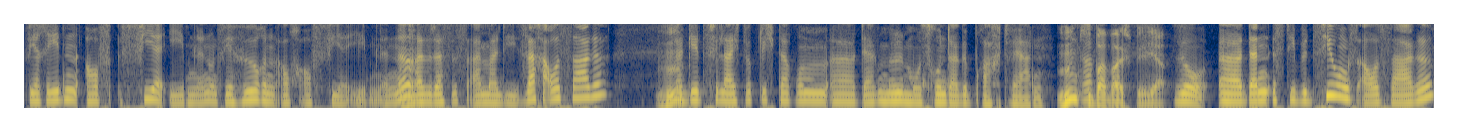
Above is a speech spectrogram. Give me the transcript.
wir reden auf vier Ebenen und wir hören auch auf vier Ebenen. Ne? Also das ist einmal die Sachaussage. Da geht es vielleicht wirklich darum, äh, der Müll muss runtergebracht werden. Mhm, super Beispiel, ja. So, äh, dann ist die Beziehungsaussage.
